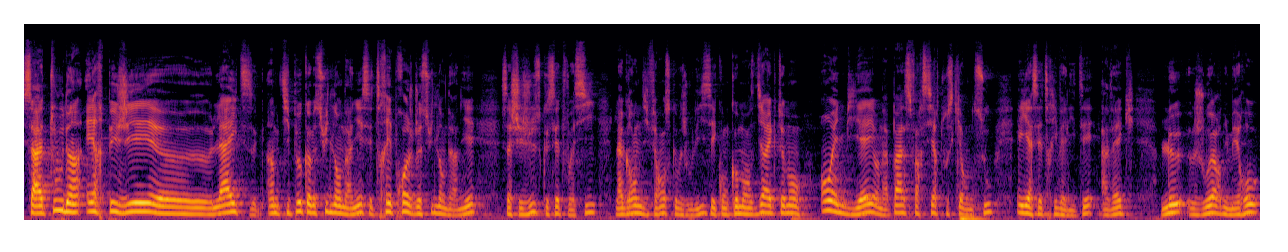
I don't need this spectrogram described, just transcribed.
Ça a tout d'un RPG euh, light, un petit peu comme celui de l'an dernier. C'est très proche de celui de l'an dernier. Sachez juste que cette fois-ci, la grande différence, comme je vous l'ai dit, c'est qu'on commence directement en NBA. On n'a pas à se farcir tout ce qui est en dessous. Et il y a cette rivalité avec le joueur numéro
